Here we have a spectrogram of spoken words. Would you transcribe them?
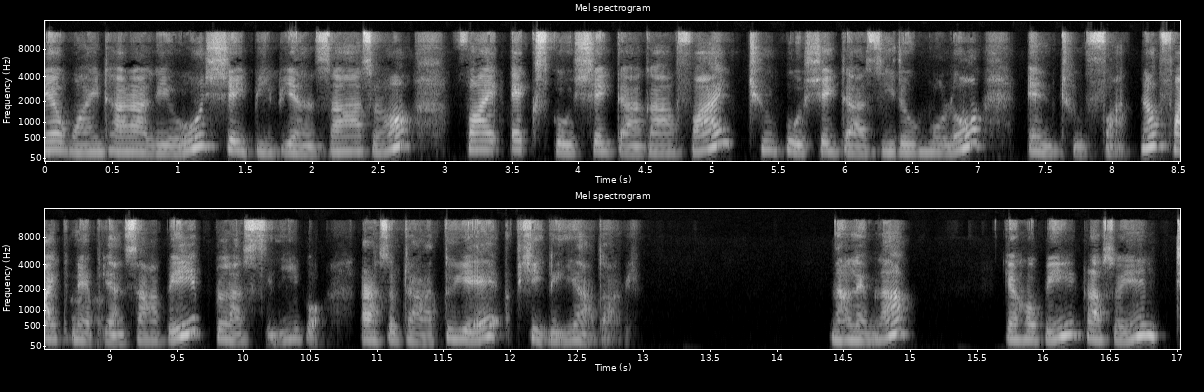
နဲ့ဝိုင်းထားတာလေးကိုရှိတ်ပြီးပြန်စားဆိုတော့ 5x ကိုရှိတ်တာက5 2ကိုရှိတ်တာ0မို့လို့ into 5เนาะ5နဲ့ပြန်စားပြီး plus c ပေါ့အဲ့ဒါဆိုဒါသူ့ရဲ့အဖြေလေးရသွားပြီ နားလည်မလားကြဟုတ်ပြီအဲ့ဒါဆိုရင် d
